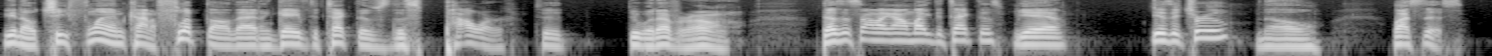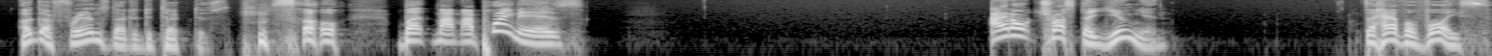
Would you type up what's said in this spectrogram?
you know, Chief Flynn kind of flipped all that and gave detectives this power to do whatever. I don't know. Does it sound like I don't like detectives? Yeah. Is it true? No. Watch this. I got friends that are detectives. so, but my, my point is, I don't trust a union to have a voice,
